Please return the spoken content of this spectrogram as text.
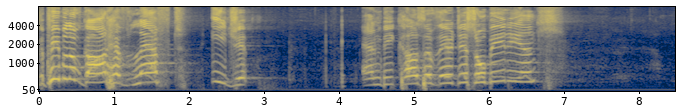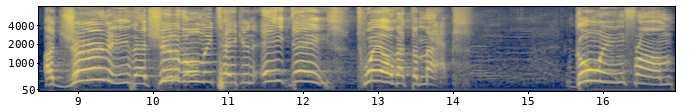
The people of God have left Egypt, and because of their disobedience, a journey that should have only taken eight days, 12 at the max, going from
